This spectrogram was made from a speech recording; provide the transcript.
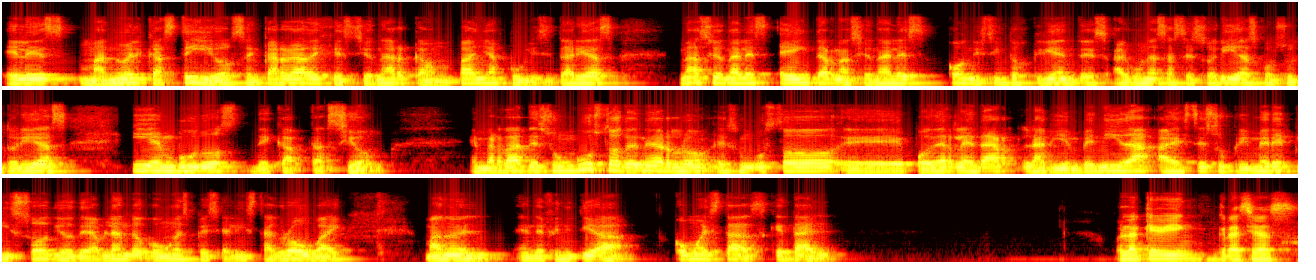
Él es Manuel Castillo, se encarga de gestionar campañas publicitarias nacionales e internacionales con distintos clientes, algunas asesorías, consultorías y embudos de captación. En verdad es un gusto tenerlo, es un gusto eh, poderle dar la bienvenida a este su primer episodio de Hablando con un especialista GrowBy. Manuel, en definitiva, ¿cómo estás? ¿Qué tal? Hola Kevin, gracias,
